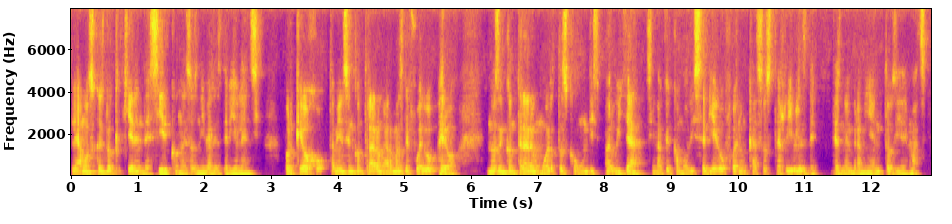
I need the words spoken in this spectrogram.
leamos qué es lo que quieren decir con esos niveles de violencia. Porque ojo, también se encontraron armas de fuego, pero no se encontraron muertos con un disparo y ya, sino que como dice Diego, fueron casos terribles de desmembramientos y demás.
